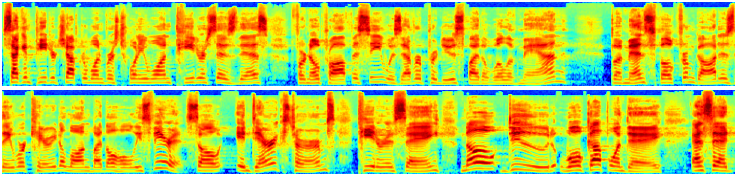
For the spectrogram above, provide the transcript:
Second peter chapter 1 verse 21 peter says this for no prophecy was ever produced by the will of man but men spoke from God as they were carried along by the Holy Spirit. So, in Derek's terms, Peter is saying, no dude woke up one day and said,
